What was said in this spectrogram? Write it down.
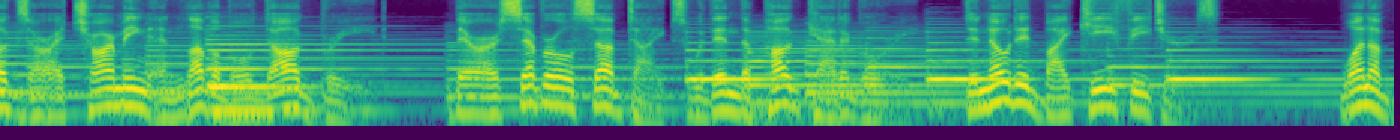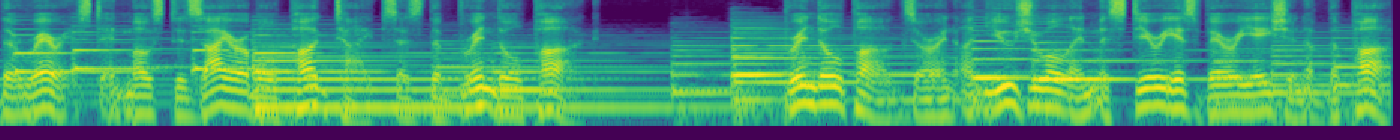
pugs are a charming and lovable dog breed. There are several subtypes within the pug category, denoted by key features. One of the rarest and most desirable pug types is the brindle pug. Brindle pugs are an unusual and mysterious variation of the pug,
